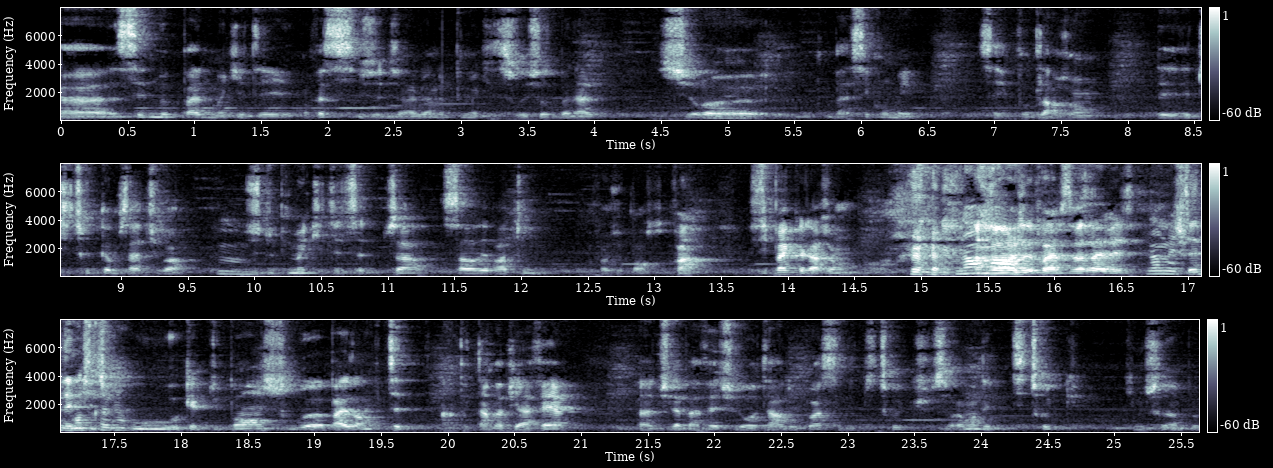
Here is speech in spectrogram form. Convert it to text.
euh, c'est de ne pas m'inquiéter. En fait, j'aimerais bien ne plus m'inquiéter sur des choses banales, sur. euh, bah, c'est con, mais c'est pour de l'argent, des, des petits trucs comme ça, tu vois. Hmm. Juste de plus m'inquiéter de ça, ça, ça enlèvera tout. Enfin, je pense. Enfin, je dis pas que l'argent. Non, Ah, non. enfin, c'est pas ça, mais Non, mais je des petits trucs où- auxquels tu penses, ou euh, par exemple, sais, un, un papier à faire, euh, tu l'as pas fait, tu le retardes ou quoi, c'est des petits trucs, c'est vraiment des petits trucs qui me saoulent un peu.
